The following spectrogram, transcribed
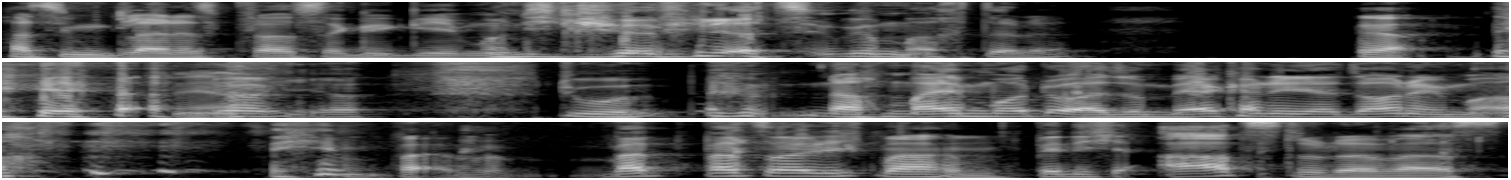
Hast ihm ein kleines Pflaster gegeben und die Tür wieder zugemacht, oder? Ja. ja, ja. ja. Du, nach meinem Motto, also mehr kann ich jetzt auch nicht machen. was, was soll ich machen? Bin ich Arzt oder was?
